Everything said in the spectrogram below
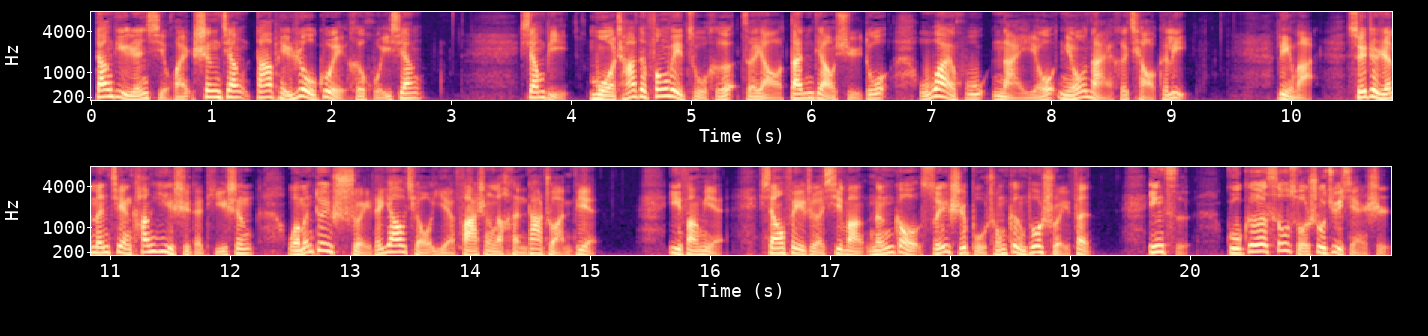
当地人喜欢生姜搭配肉桂和茴香。相比抹茶的风味组合则要单调许多，无外乎奶油、牛奶和巧克力。另外，随着人们健康意识的提升，我们对水的要求也发生了很大转变。一方面，消费者希望能够随时补充更多水分，因此，谷歌搜索数据显示，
